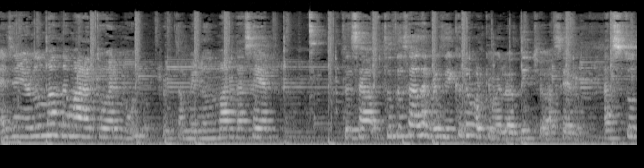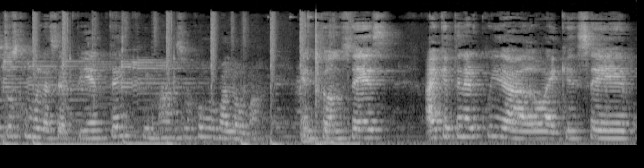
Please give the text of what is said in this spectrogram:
el Señor nos manda amar a todo el mundo, pero también nos manda a ser, tú, sabes, tú te sabes el versículo porque me lo has dicho, a ser astutos como la serpiente Y mansos como paloma. entonces hay que tener cuidado, hay que ser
